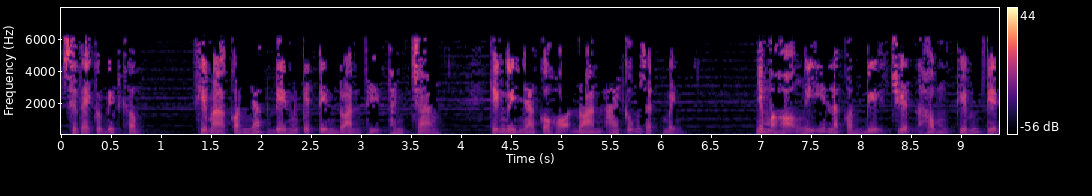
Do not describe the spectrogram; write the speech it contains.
Sư thầy có biết không, khi mà con nhắc đến cái tên đoàn thị Thanh Trang, thì người nhà của họ đoàn ai cũng giật mình. Nhưng mà họ nghĩ là con bị chuyện hỏng kiếm tiền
